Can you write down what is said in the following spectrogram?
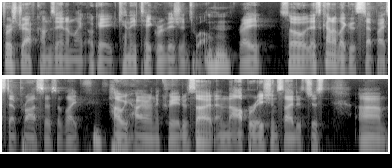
first draft comes in, I'm like, okay, can they take revisions well? Right. So that's kind of like a step by step process of like how we hire on the creative side. And the operation side, it's just um,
